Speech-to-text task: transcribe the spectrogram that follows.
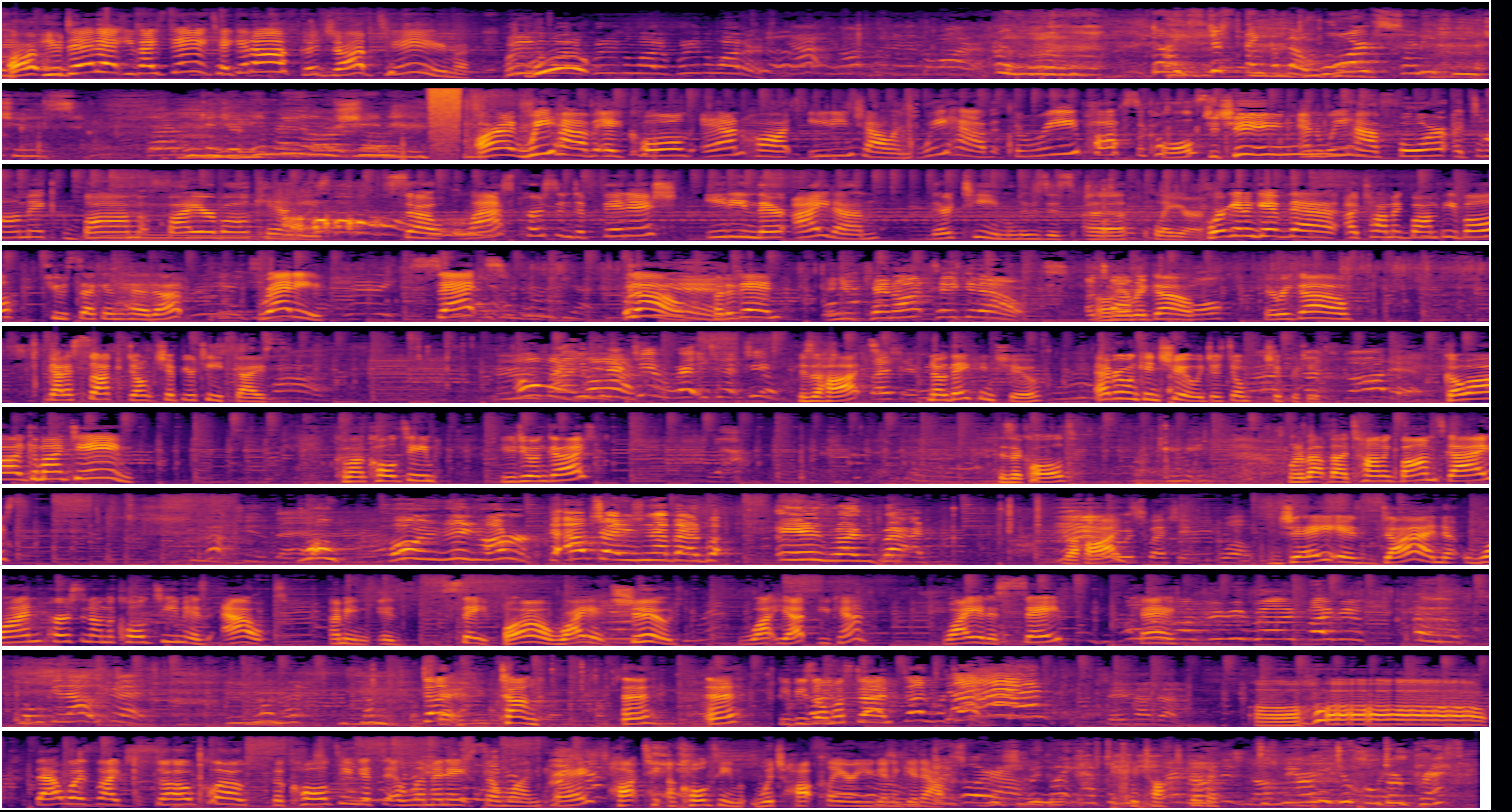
Oh, you did it. You guys did it. Take it off. Good job, team. Put it in the water, put it in the water, Put it in the water! Yeah, we all put it in the water. Guys, just think about warm, sunny beaches. And you're in the ocean. All right, we have a cold and hot eating challenge. We have three popsicles Cha-ching! and we have four atomic bomb fireball candies. So, last person to finish eating their item, their team loses a player. We're gonna give the atomic bomb people two second head up. Ready, set, go. it in. Put it in. And you cannot take it out. Oh, here we Atomic go. people. Here we go. Gotta suck. Don't chip your teeth, guys. Mm. Oh my god. You can't chew, right? You can't chew. Is it hot? No, they can chew. Everyone can chew. We just don't chip your teeth. Got it. Go on. Come on, team. Come on, cold team. You doing good? Yeah. Is it cold? What about the atomic bombs, guys? Whoa. Oh, it is hotter. The outside isn't that bad, but it is right bad. Is it hot? spicy. Whoa. Jay is done. One person on the cold team is out. I mean, is safe. Oh, Wyatt chewed. What? Yep, you can. Wyatt is safe. Okay. This is really spicy. Don't get out, Shae. Okay. Tongue. Uh, uh. Evie's almost done. Done, we're done. Shae's not done. Oh, that was like so close. The cold team gets to eliminate someone, okay? Hot team, a cold team. Which hot player are you gonna get out? We might have to Okay, talk together. Did we already do hold our breath?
